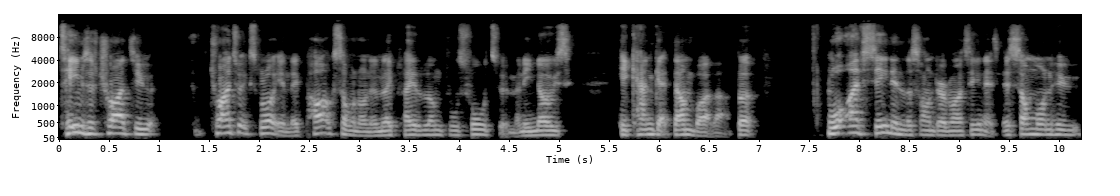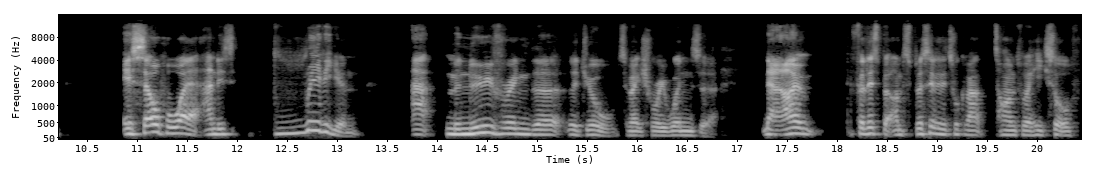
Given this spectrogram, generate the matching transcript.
teams have tried to try to exploit him. They park someone on him, they play the long balls forward to him, and he knows he can get done by that. But what I've seen in Lisandro Martinez is someone who is self-aware and is brilliant at maneuvering the the duel to make sure he wins it. Now I'm for this bit, I'm specifically talking about times where he sort of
